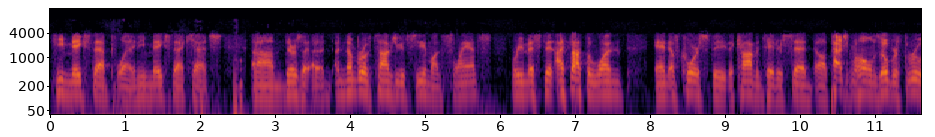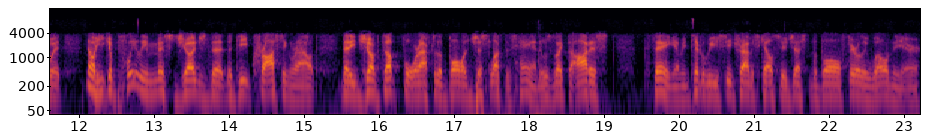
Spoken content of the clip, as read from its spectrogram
he makes that play and he makes that catch. Um, there's a, a, a number of times you could see him on slants where he missed it. I thought the one, and of course the the commentator said uh, Patrick Mahomes overthrew it. No, he completely misjudged the the deep crossing route that he jumped up for after the ball had just left his hand. It was like the oddest thing. I mean, typically you see Travis Kelce adjust to the ball fairly well in the air.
